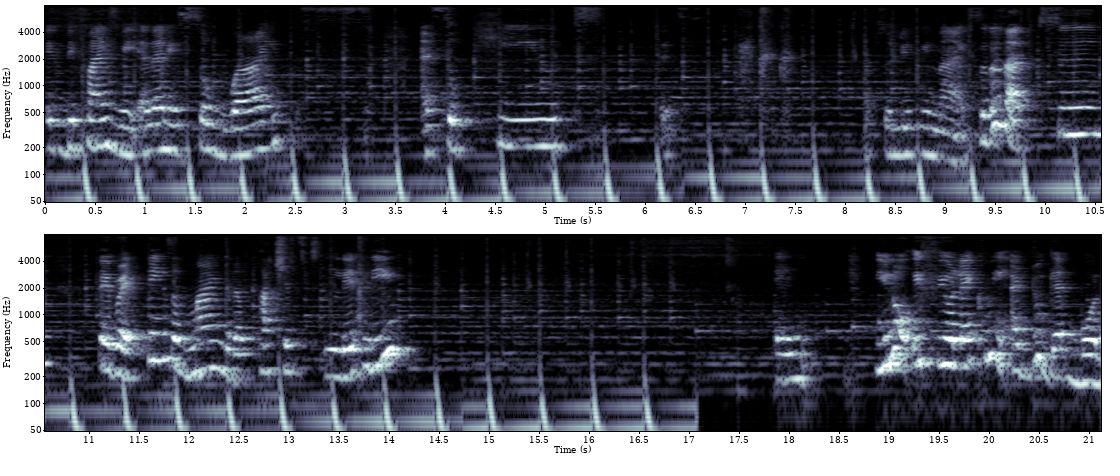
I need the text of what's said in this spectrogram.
It defines me and then it's so white and so cute. It's absolutely nice. So those are two favorite things of mine that I've purchased lately. And you know, if you're like me, I do get bored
